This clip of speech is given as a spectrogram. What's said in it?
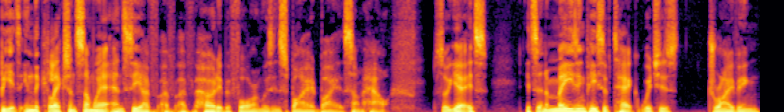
b it's in the collection somewhere, and c I've I've, I've heard it before and was inspired by it somehow. So yeah, it's it's an amazing piece of tech which is driving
